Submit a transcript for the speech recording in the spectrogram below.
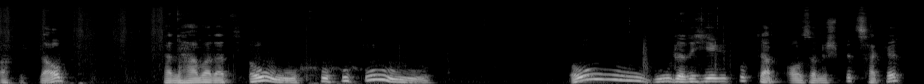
Ach, ich glaube, dann haben wir das. Oh, hu, hu, hu. Oh, gut, dass ich hier geguckt habe. Außer eine Spitzhacke.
